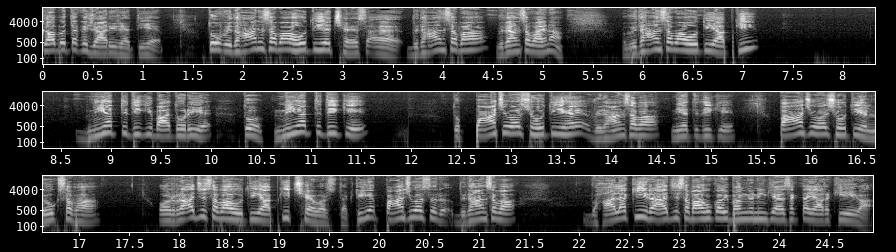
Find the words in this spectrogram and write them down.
कब तक जारी रहती है? तो विधानसभा होती है छह विधानसभा विधानसभा है ना? विधानसभा होती है आपकी, नियत तिथि की बात हो रही है तो नियत तिथि के तो पाँच वर्ष होती है विधानसभा नियत तिथि के, पाँच वर्ष होती है लोकसभा, और राज्यसभा होती है आपकी छह वर्ष तक, ठीक है? पाँच वर्ष विधानसभा, हालाँकि राज्यसभा को कभी भंग नहीं किया जा सकता, याद रखिएगा।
